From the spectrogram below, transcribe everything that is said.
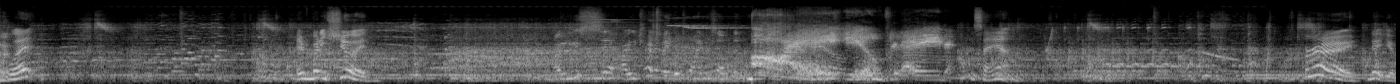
Game. What? Everybody should. Are you set? Are you trying to make a point or something? I hate you, Blade. Yes, I am. Hooray! Hit you.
